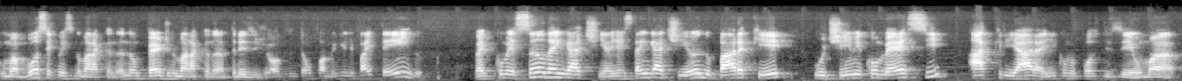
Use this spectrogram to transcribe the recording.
uma boa sequência no Maracanã, não perde no Maracanã 13 jogos, então o Flamengo ele vai tendo, vai começando a engatinhar, já está engatinhando para que o time comece a criar aí, como eu posso dizer, uma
